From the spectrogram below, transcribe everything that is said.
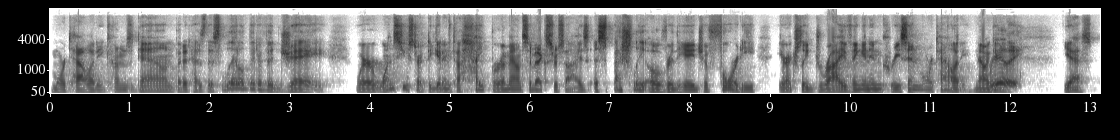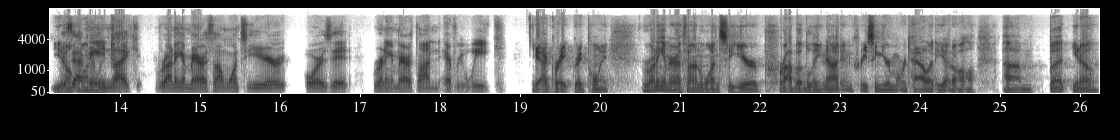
mortality comes down, but it has this little bit of a J where once you start to get into hyper amounts of exercise, especially over the age of 40, you're actually driving an increase in mortality. Now, again, really? Yes. You Does that mean int- like running a marathon once a year, or is it running a marathon every week? Yeah, great, great point. Running a marathon once a year, probably not increasing your mortality at all. Um, but, you know,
